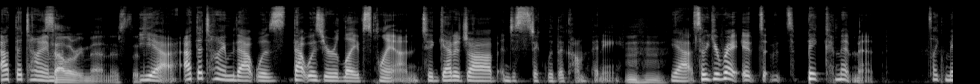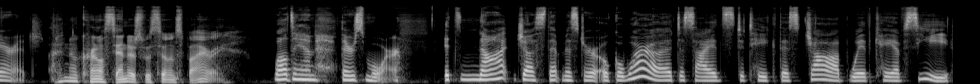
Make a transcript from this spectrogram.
At the time, Salarymen is the yeah. At the time, that was that was your life's plan to get a job and to stick with the company. Mhm. Yeah. So you're right. It's it's a big commitment. It's like marriage. I didn't know Colonel Sanders was so inspiring. Well, Dan, there's more. It's not just that Mr. Okawara decides to take this job with KFC.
